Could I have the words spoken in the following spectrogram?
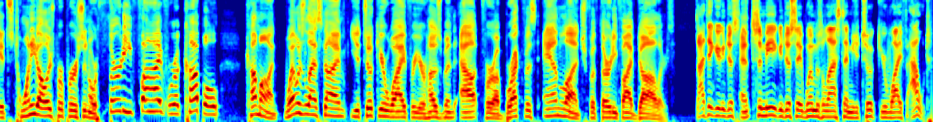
it's twenty dollars per person or thirty five for a couple. Come on. When was the last time you took your wife or your husband out for a breakfast and lunch for thirty five dollars? I think you can just And- to me you can just say when was the last time you took your wife out.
